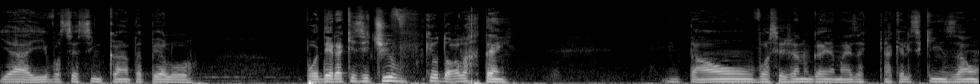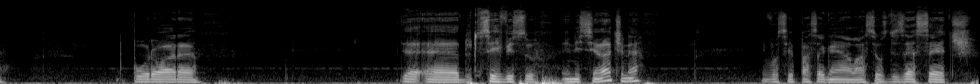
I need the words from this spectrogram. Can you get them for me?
E aí você se encanta pelo poder aquisitivo que o dólar tem. Então você já não ganha mais aqueles quinzão por hora é, é, do serviço iniciante, né? E você passa a ganhar lá seus 17.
